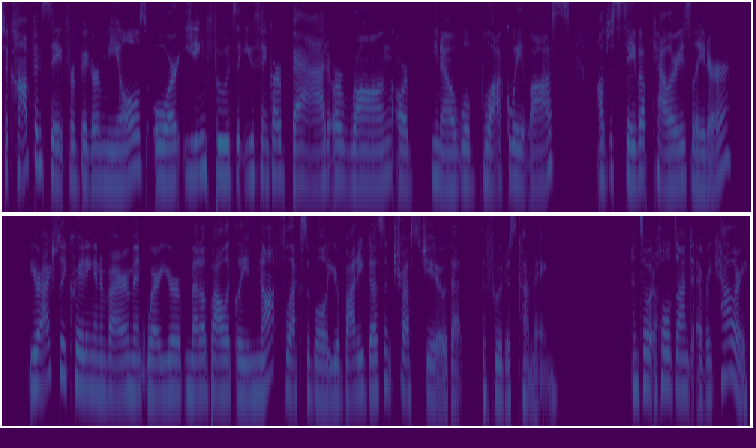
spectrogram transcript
to compensate for bigger meals or eating foods that you think are bad or wrong or, you know, will block weight loss, I'll just save up calories later you're actually creating an environment where you're metabolically not flexible. Your body doesn't trust you that the food is coming. And so it holds on to every calorie.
